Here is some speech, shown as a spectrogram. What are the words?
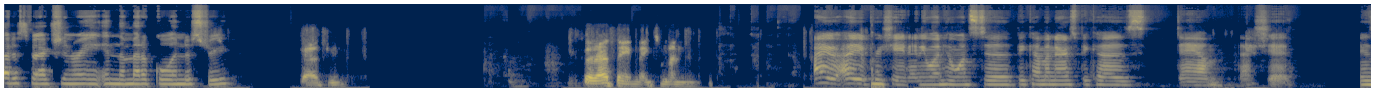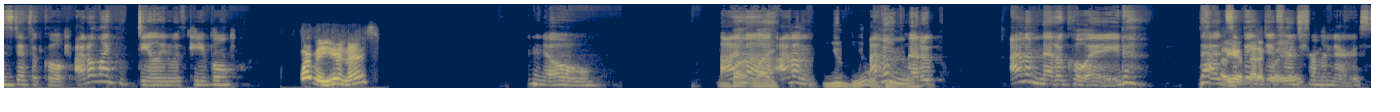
satisfaction rate in the medical industry. Got you. So that thing makes money. I I appreciate anyone who wants to become a nurse because damn, that shit is difficult. I don't like dealing with people. Barbara, you're a nurse? No. But I'm a like am a you deal with I'm a medical I'm a medical aide. That's Oh, you're a a big difference aide. from a nurse.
